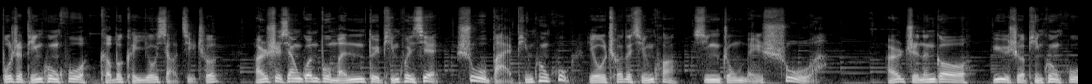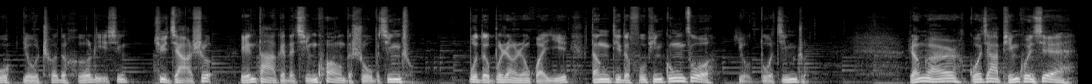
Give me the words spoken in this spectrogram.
不是贫困户可不可以有小汽车。而是相关部门对贫困县数百贫困户有车的情况心中没数啊，而只能够预设贫困户有车的合理性，去假设连大概的情况都说不清楚，不得不让人怀疑当地的扶贫工作有多精准。然而，国家贫困县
